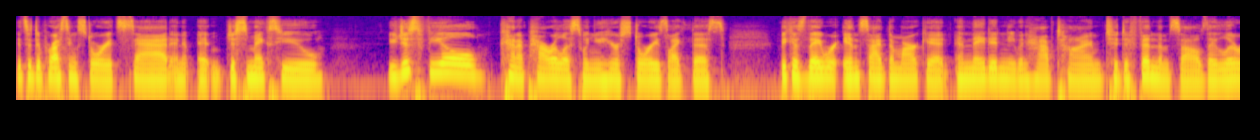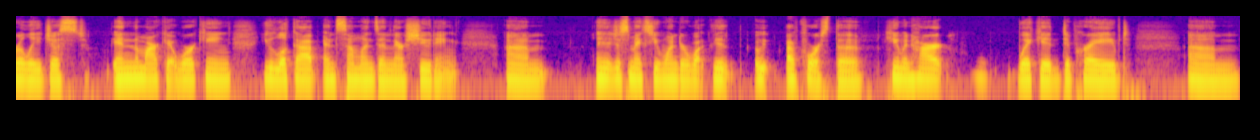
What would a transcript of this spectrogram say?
it's a depressing story. It's sad, and it, it just makes you you just feel kind of powerless when you hear stories like this because they were inside the market and they didn't even have time to defend themselves. They literally just in the market working. You look up and someone's in there shooting. Um, and it just makes you wonder what, of course, the human heart, wicked, depraved. Um,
